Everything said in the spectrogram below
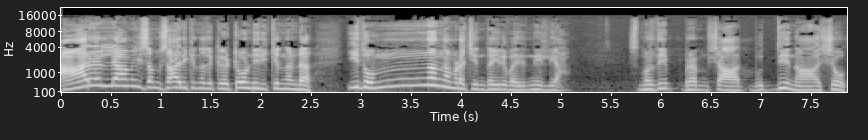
ആരെല്ലാം ഈ സംസാരിക്കുന്നത് കേട്ടുകൊണ്ടിരിക്കുന്നുണ്ട്? ഇതൊന്നും നമ്മുടെ ചിന്തയിൽ വരുന്നില്ല. സ്മൃതി ഭ്രംശാത് ബുദ്ധിനാശോ.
